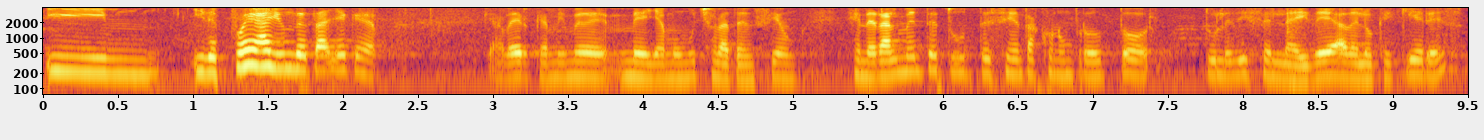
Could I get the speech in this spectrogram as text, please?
Y, y, después hay un detalle que, que a ver, que a mí me, me, llamó mucho la atención. Generalmente tú te sientas con un productor, tú le dices la idea de lo que quieres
